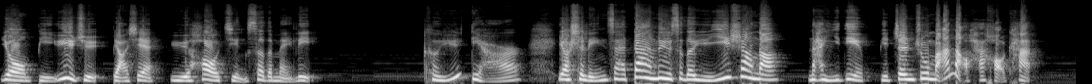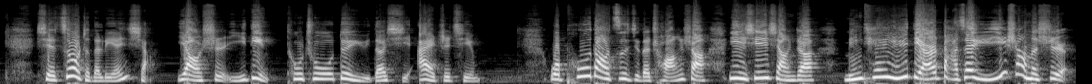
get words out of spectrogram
用比喻句表现雨后景色的美丽。可雨点儿要是淋在淡绿色的雨衣上呢？那一定比珍珠玛瑙还好看。写作者的联想，要是一定突出对雨的喜爱之情。我扑到自己的床上，一心想着明天雨点儿打在雨衣上的事。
